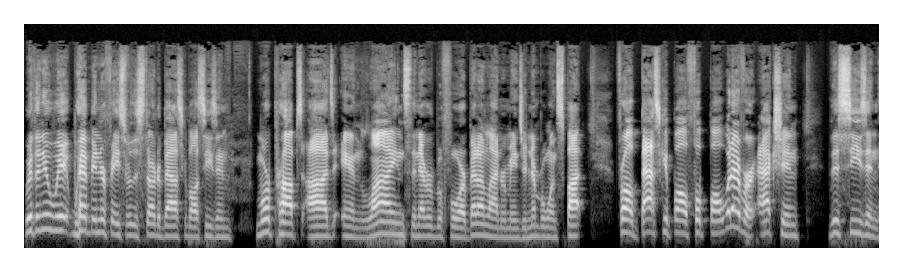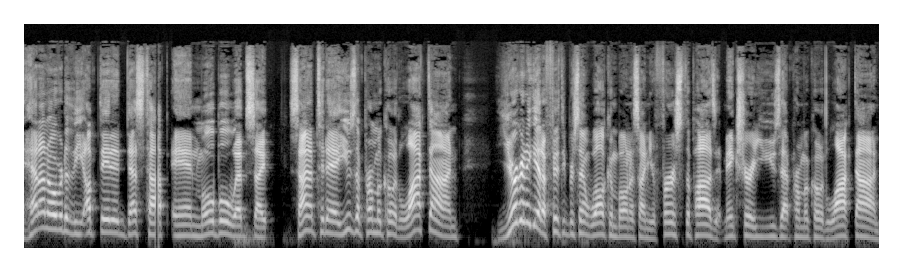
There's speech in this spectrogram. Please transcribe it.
with a new web interface for the start of basketball season. More props, odds, and lines than ever before. Bet Online remains your number one spot for all basketball, football, whatever action this season. Head on over to the updated desktop and mobile website. Sign up today. Use the promo code Locked On. You're going to get a 50% welcome bonus on your first deposit. Make sure you use that promo code Locked On.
